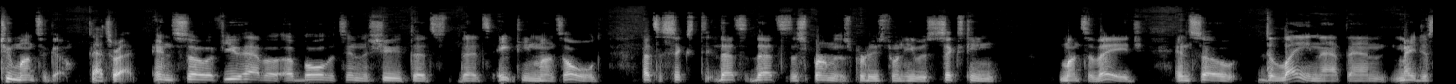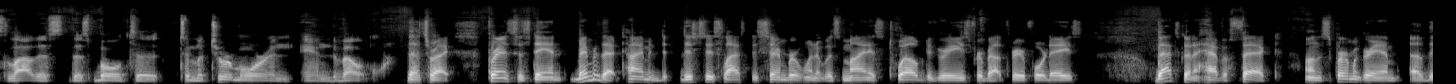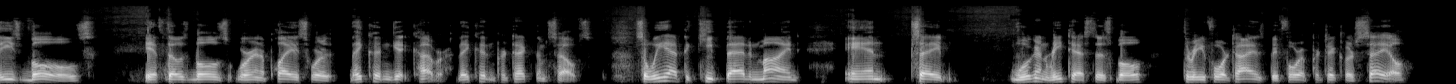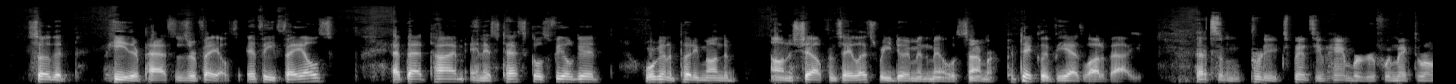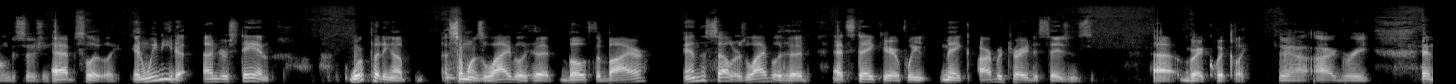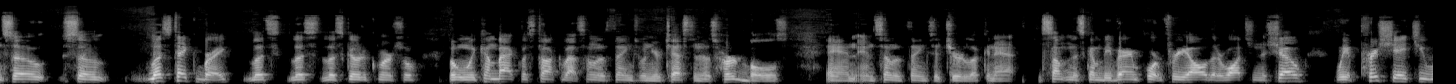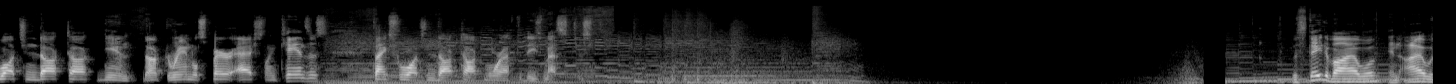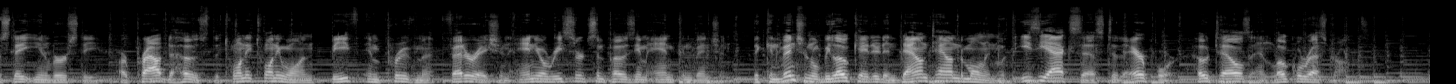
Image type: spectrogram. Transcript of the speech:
two months ago. That's right. And so if you have a, a bull that's in the chute that's that's 18 months old, that's a 16 that's that's the sperm that was produced when he was 16 months of age. And so delaying that then may just allow this this bull to to mature more and and develop more. That's right. For instance, Dan, remember that time in this this last December when it was minus 12 degrees for about 3 or 4 days? That's going to have effect on the spermogram of these bulls if those bulls were in a place where they couldn't get cover, they couldn't protect themselves. So we have to keep that in mind and say, we're going to retest this bull three, four times before a particular sale so that he either passes or fails. If he fails at that time and his testicles feel good, we're going to put him on the on the shelf and say, let's redo him in the middle of summer, particularly if he has a lot of value. That's some pretty expensive hamburger if we make the wrong decision. Absolutely. And we need to understand we're putting up someone's livelihood, both the buyer and the seller's livelihood at stake here if we make arbitrary decisions uh, very quickly. Yeah, I agree. And so, so let's take a break. Let's let's let's go to commercial. But when we come back, let's talk about some of the things when you're testing those herd bulls and, and some of the things that you're looking at. Something that's going to be very important for you all that are watching the show. We appreciate you watching Doc Talk. Again, Dr. Randall Spare, Ashland, Kansas. Thanks for watching Doc Talk. More after these messages. The state of Iowa and Iowa State University are proud to host the 2021 Beef Improvement Federation Annual Research Symposium and Convention. The convention will be located in downtown Des Moines with easy access to the airport, hotels, and local restaurants.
